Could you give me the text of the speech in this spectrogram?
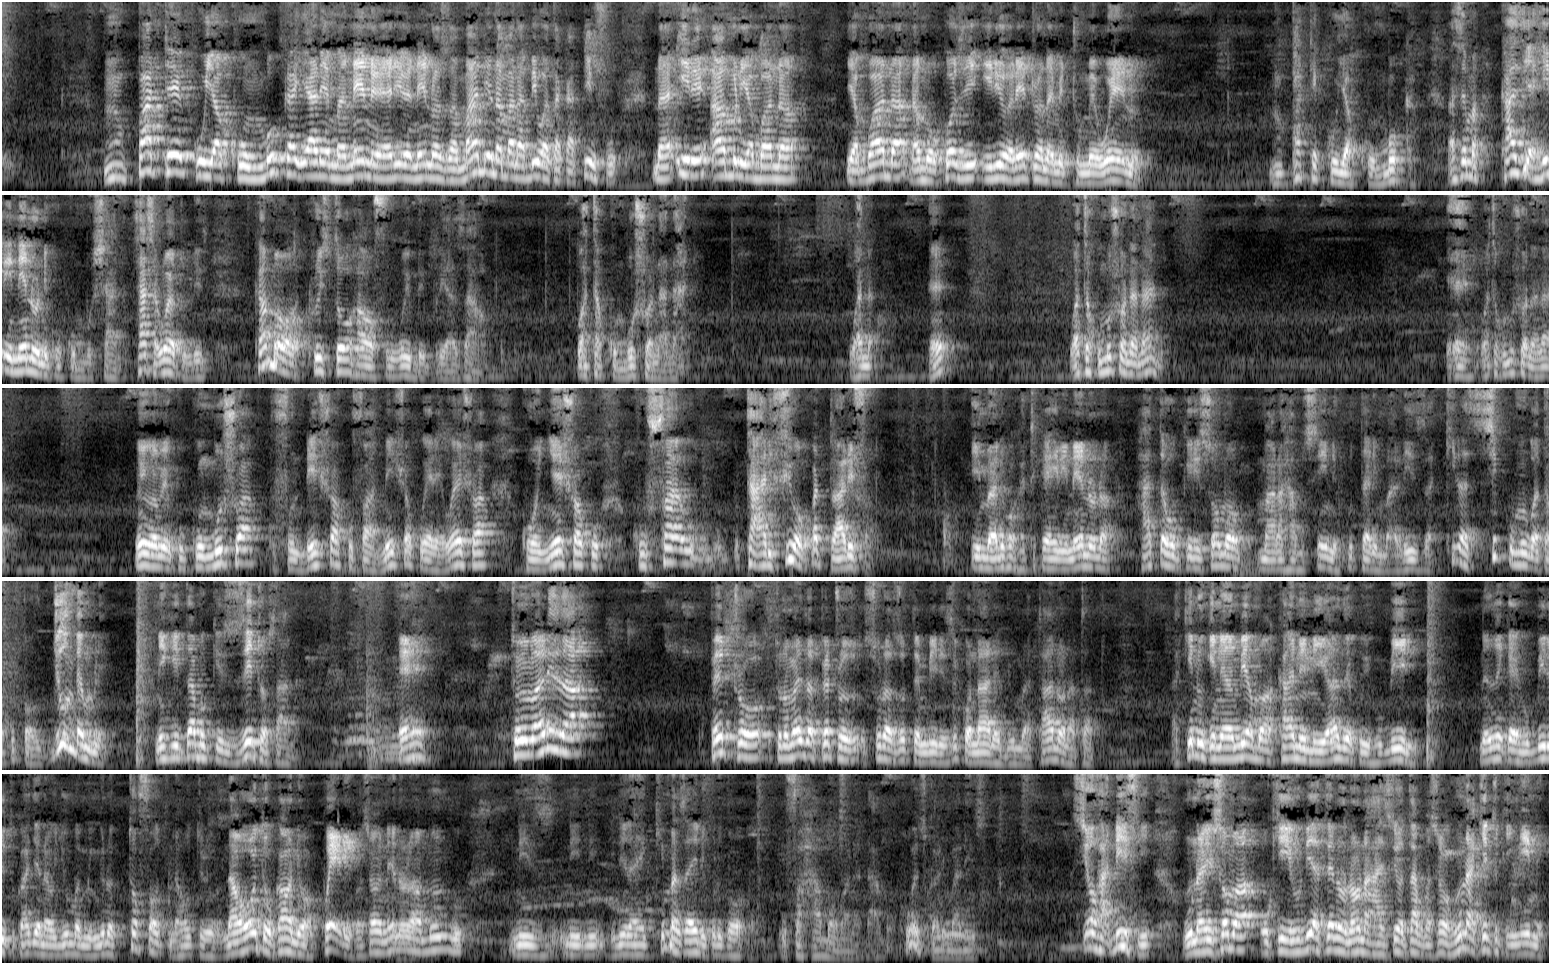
mpate kuyakumbuka yale maneno yaliyonenwa zamani na manabii watakatifu na ile amri ya Bwana ya Bwana na Mwokozi iliyoletwa na mitume wenu mpate kuyakumbuka Anasema kazi ya hili neno ni kukumbushana. Sasa wewe tuulize. Kama wakristo hawafungui Biblia zao watakumbushwa na nani? Wana eh? Watakumbushwa na nani? Eh, watakumbushwa na nani? Wewe kukumbushwa, kufundishwa, kufahamishwa, kueleweshwa, kuonyeshwa, ku, kufa taarifiwa kupata taarifa. Imeandikwa katika hili neno na hata ukilisoma mara hamsini hutalimaliza. Kila siku Mungu atakupa ujumbe mle. Ni kitabu kizito sana. Eh? Tumemaliza Petro, tunamaliza Petro sura zote mbili ziko nane jumla tano na tatu. Lakini ukiniambia mwakani nianze kuihubiri, naweza kaihubiri tukaja na ujumbe mwingine tofauti na hotu na wote ukawa ni wa kweli kwa sababu neno la Mungu ni ni, ni, lina hekima zaidi kuliko ufahamu wa wanadamu. Huwezi kulimaliza. Sio hadithi unaisoma ukiirudia tena unaona hasio tamu kwa sababu huna kitu kingine.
